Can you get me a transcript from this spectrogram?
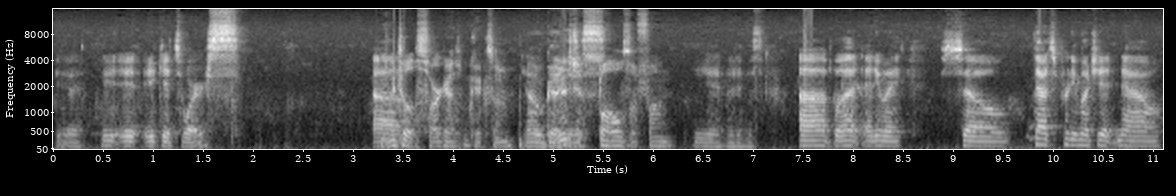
Yeah, it, it, it gets worse. Um, Until the sarcasm kicks in. oh goodness. It's just balls of fun. Yeah, it is. Uh, but anyway, so that's pretty much it now.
